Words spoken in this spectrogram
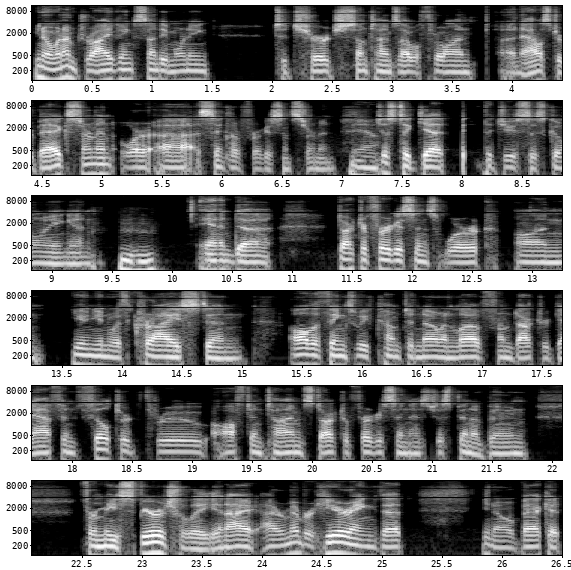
you know, when I'm driving Sunday morning to church, sometimes I will throw on an Alistair Begg sermon or uh, a Sinclair Ferguson sermon yeah. just to get the juices going. And mm-hmm. and uh, Dr. Ferguson's work on union with Christ and all the things we've come to know and love from Dr. Gaffin filtered through. Oftentimes, Dr. Ferguson has just been a boon for me spiritually. And I, I remember hearing that, you know, back at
